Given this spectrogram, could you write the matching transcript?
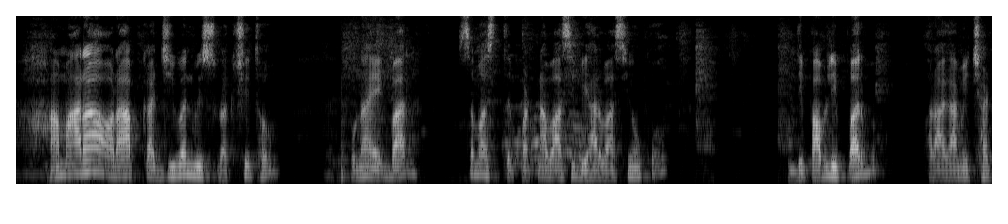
हमारा और आपका जीवन भी सुरक्षित हो। पुनः एक बार समस्त पटनावासी बिहार वासियों को दीपावली पर्व और आगामी छठ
